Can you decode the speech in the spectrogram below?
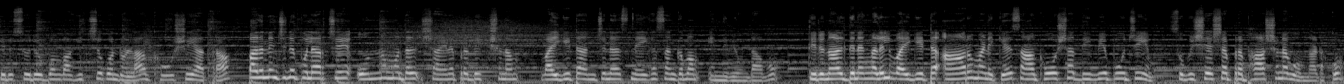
തിരുസ്വരൂപം വഹിച്ചുകൊണ്ടുള്ള ഘോഷയാത്ര പതിനഞ്ചിന് പുലർച്ചെ ഒന്നു മുതൽ ശയനപ്രദക്ഷിണം വൈകിട്ട് അഞ്ചിന് സ്നേഹസംഗമം എന്നിവയുണ്ടാവും. തിരുനാൾ ദിനങ്ങളിൽ വൈകിട്ട് ആറു മണിക്ക് സാഘോഷ ദിവ്യപൂജയും സുവിശേഷ പ്രഭാഷണവും നടക്കും.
